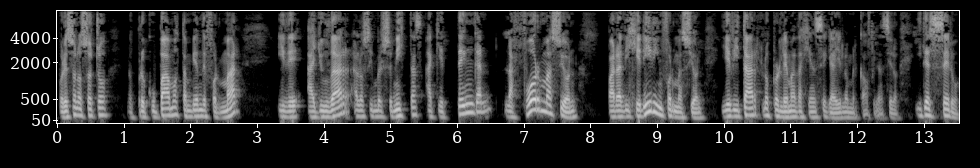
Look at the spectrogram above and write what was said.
Por eso nosotros nos preocupamos también de formar y de ayudar a los inversionistas a que tengan la formación para digerir información y evitar los problemas de agencia que hay en los mercados financieros. Y tercero,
